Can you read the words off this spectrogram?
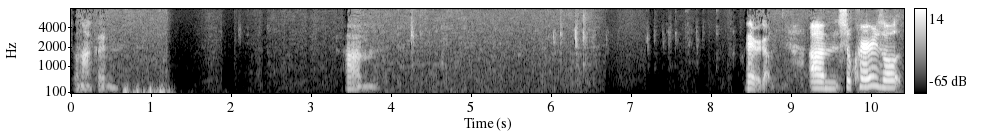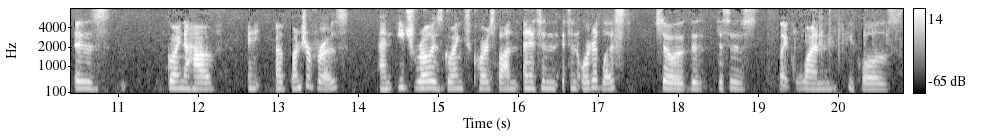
Still not good. Um, there we go. Um, so query result is going to have a bunch of rows and each row is going to correspond and it's an it's an ordered list. So the, this is like one equals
